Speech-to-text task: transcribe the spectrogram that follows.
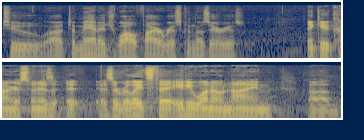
to, uh, to manage wildfire risk in those areas? Thank you, Congressman. As it, as it relates to 8109, um,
